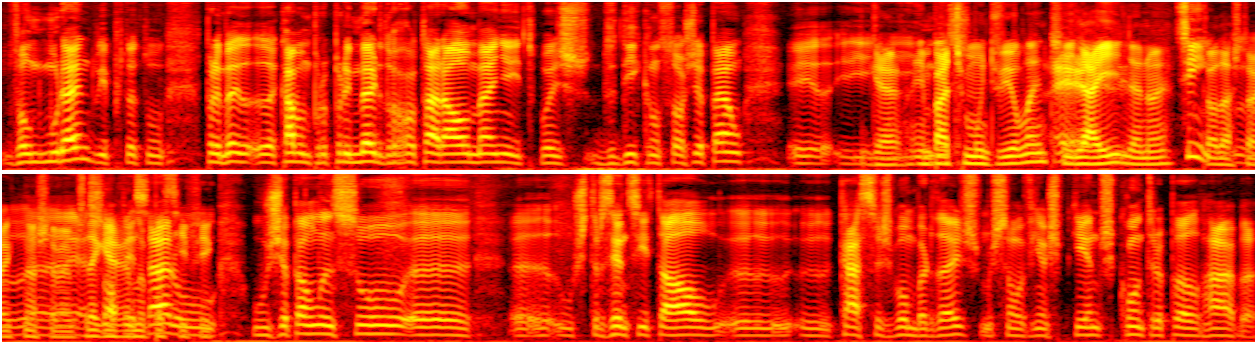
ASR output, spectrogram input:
vão demorando e, portanto, primeiro, acabam por primeiro derrotar a Alemanha e depois dedicam-se ao Japão. E, e, Embates muito violentos, é, ilha a ilha, não é? Sim. Toda a história que nós sabemos é da guerra pensar, no Pacífico. O, o Japão lançou uh, uh, os 300 e tal uh, caças bombardeiros, mas são aviões pequenos, contra Pearl Harbor.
